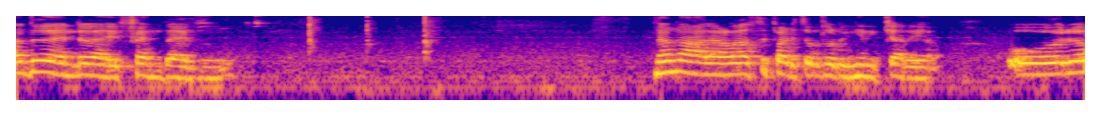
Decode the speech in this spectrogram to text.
അത് എന്റെ ലൈഫ് എന്തായിരുന്നു? ഞാൻ നാലാം ക്ലാസ്സിൽ പഠിച്ചപ്പോൾ തുടങ്ങി എനിക്കറിയാം. ഓരോ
